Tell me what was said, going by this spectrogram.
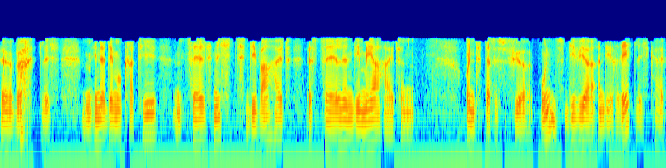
äh, wörtlich, in der Demokratie zählt nicht die Wahrheit, es zählen die Mehrheiten. Und das ist für uns, die wir an die Redlichkeit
